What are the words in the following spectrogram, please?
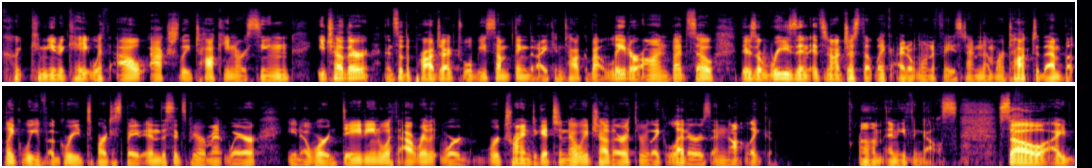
c- communicate without actually talking or seeing each other. And so the project will be something that I can talk about later on, but so there's a reason it's not just that like I don't want to FaceTime them or talk to them, but like we've agreed to participate in this experiment where, you know, we're dating without really we're we're trying to get to know each other through like letters and not like um, anything else. So I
